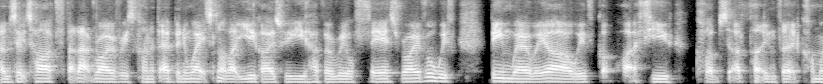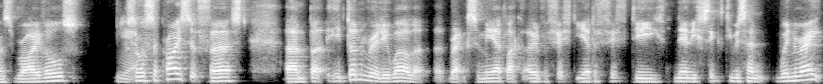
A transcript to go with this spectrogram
Um, so it's hard for that. That rivalry is kind of ebbing away. It's not like you guys where you have a real fierce rival. We've been where we are. We've got quite a few clubs that I've put inverted commas rivals. Yeah. So I was surprised at first, um, but he'd done really well at, at Wrexham. He had like over 50, he had a 50, nearly 60% win rate.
